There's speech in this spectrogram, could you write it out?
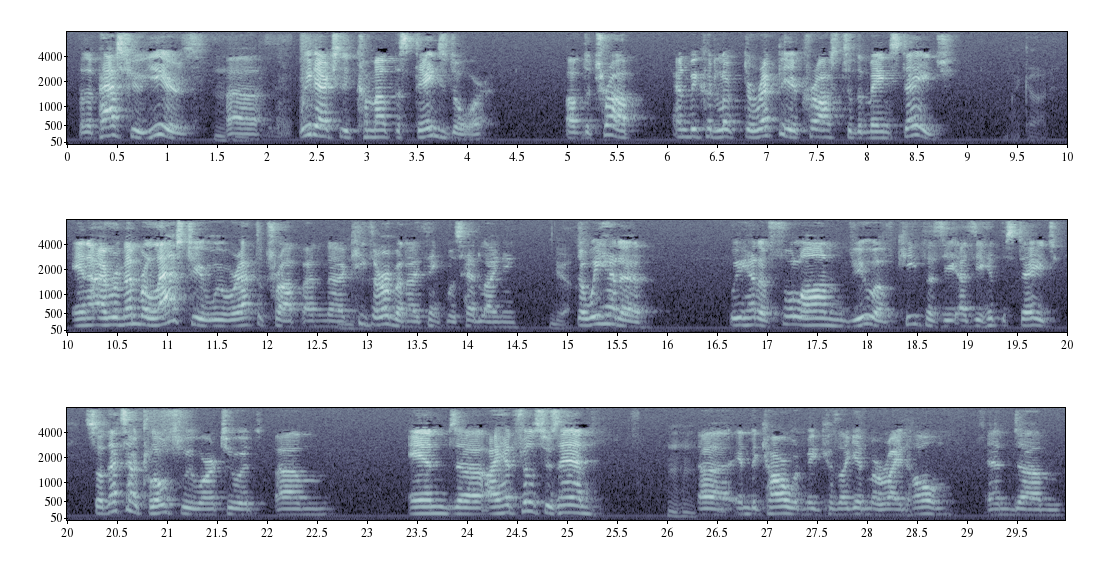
for the past few years, uh, we'd actually come out the stage door of the trop, and we could look directly across to the main stage. And I remember last year we were at the trop, and uh, Keith Urban, I think, was headlining. Yeah. So we had a we had a full on view of Keith as he as he hit the stage. So that's how close we were to it. Um, and uh, I had Phil Soussan Mhm. uh, in the car with me because I gave him a ride home, and um,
